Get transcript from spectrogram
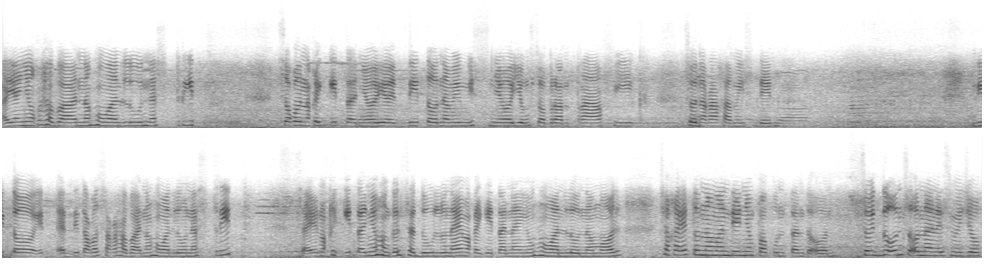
Ayan yung kahabaan ng Juan Luna Street. So kung nakikita nyo, dito namimiss nyo yung sobrang traffic. So nakakamiss din. Dito, it, eh, dito ako sa kahabaan ng Juan Luna Street. So ayun, makikita nyo hanggang sa dulo na yun, makikita na yung Juan Luna Mall. Tsaka ito naman din yung papuntan doon. So doon sa unan is medyo,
